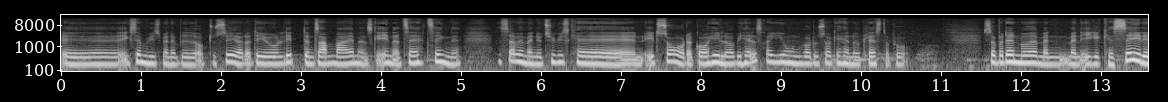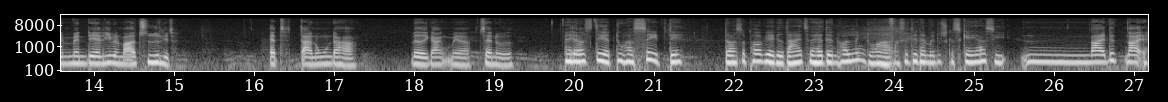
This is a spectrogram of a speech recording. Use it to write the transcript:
øh, eksempelvis man er blevet obduceret, og det er jo lidt den samme vej, man skal ind og tage tingene. Så vil man jo typisk have et sår, der går helt op i halsregionen, hvor du så kan have noget plaster på. Så på den måde, at man, man ikke kan se det, men det er alligevel meget tydeligt, at der er nogen, der har været i gang med at tage noget. Er det også det, at du har set det, der også har påvirket dig til at have den holdning, du har? Altså det der med, at du skal skæres i? Mm, nej, det, nej,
